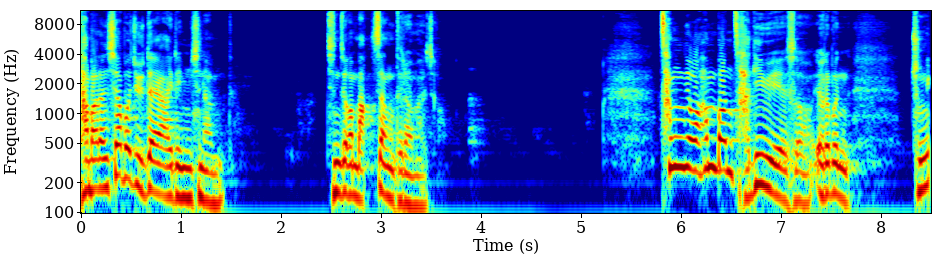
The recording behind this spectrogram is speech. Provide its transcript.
다말은 시아버지 유다의 아이를 임신합니다. 진정한 막상 드라마죠. 창녀 한 번 자기 위해서 여러분 중,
